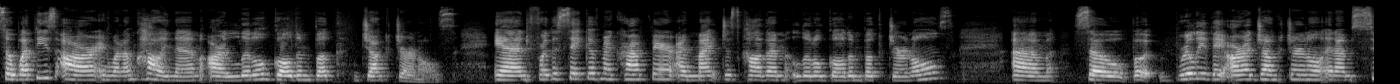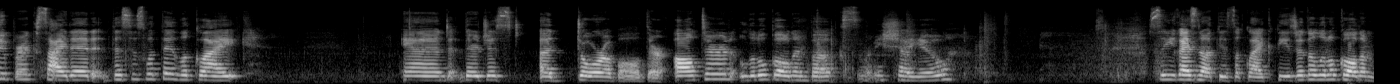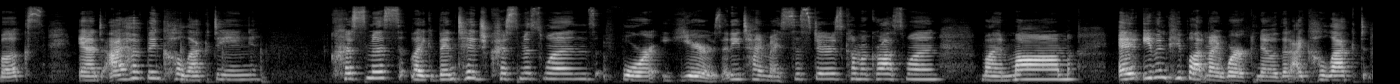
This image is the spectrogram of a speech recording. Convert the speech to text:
So what these are and what I'm calling them are little golden book junk journals. And for the sake of my craft fair, I might just call them little golden book journals. Um, so, but really they are a junk journal and I'm super excited. This is what they look like. And they're just adorable. They're altered little golden books. Let me show you. So you guys know what these look like. These are the little golden books. And I have been collecting Christmas, like vintage Christmas ones for years. Anytime my sisters come across one, my mom, even people at my work know that I collect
